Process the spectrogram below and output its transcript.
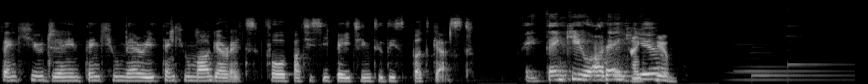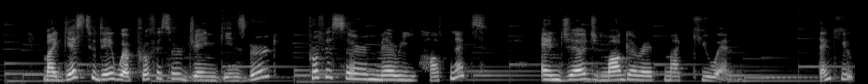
Thank you, Jane. Thank you, Mary. Thank you, Margaret, for participating to this podcast. Great. Thank you, Audrey. Thank, you. you. My guests today were Professor Jane Ginsburg, Professor Mary Hartnett, and Judge Margaret McKeown. Thank you.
